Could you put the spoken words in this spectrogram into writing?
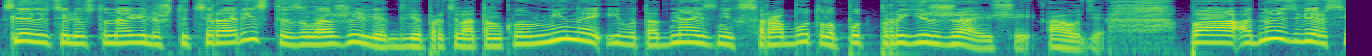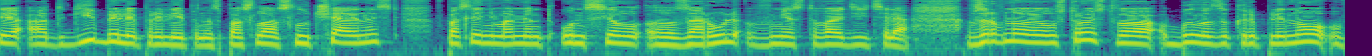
Следователи установили, что террористы заложили две противотанковые мины, и вот одна из них сработала под проезжающей Ауди. По одной из версий от гибели Прилепина спасла случайность. В последний момент он сел э, за руль вместо водителя. Взрывное устройство было закреплено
